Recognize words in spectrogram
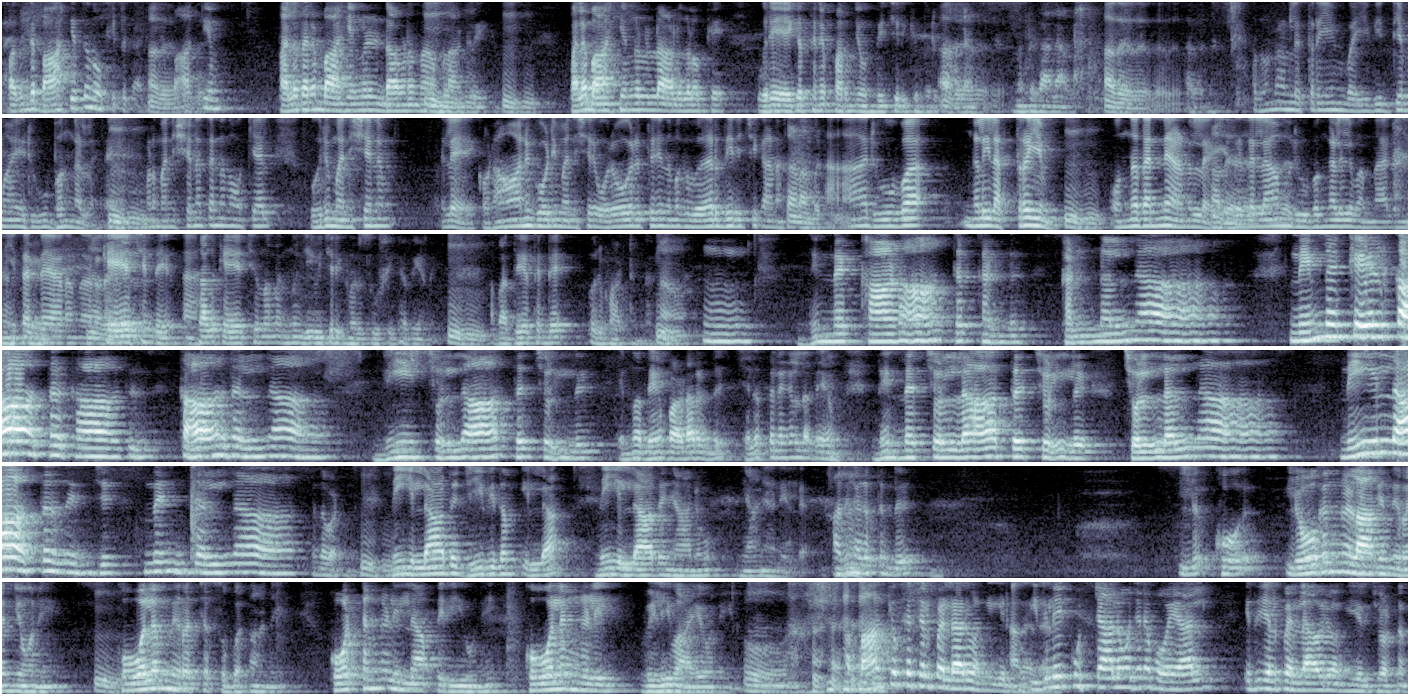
അതിന്റെ ബാഹ്യത്തെ നോക്കിയിട്ട് ബാഹ്യം പലതരം ബാഹ്യങ്ങൾ ഉണ്ടാവണം എന്നാണ് നമ്മൾ ആഗ്രഹിക്കുന്നത്. പല ബാഹ്യങ്ങളുള്ള ആളുകളൊക്കെ ഒരു ഏകത്തിനെ പറഞ്ഞ് ഒന്നിച്ചിരിക്കുന്ന ഒരു കാലമാണ് ഇന്നത്തെ കാലാവശ്യം അതെ അതെ അതെ അതെ. അതുകൊണ്ടാണല്ലോ ഇത്രയും വൈവിധ്യമായ രൂപങ്ങൾ. നമ്മൾ മനുഷ്യനെ തന്നെ നോക്കിയാൽ ഒരു മനുഷ്യനും അല്ലേ? കൊടാനുകോടി മനുഷ്യരെ ഓരോരുത്തരെയും നമുക്ക് വേർതിരിച്ച് കാണാം കാണാൻ രൂപ ആ രൂപങ്ങളിൽ അത്രയും. ഒന്ന് തന്നെയാണല്ലേ? ഇതെല്ലാം രൂപങ്ങളിൽ വന്നാലും നീ തന്നെയാണെന്ന് കെ എച്ചിന്റെ ഉസ്താദ് കെ എച്ച് എന്ന് പറഞ്ഞാൽ എന്നും ജീവിച്ചിരിക്കുന്ന ഒരു സൂഫി കവിയാണ്. അപ്പൊ അദ്ദേഹത്തിന്റെ ഒരു പാട്ടുണ്ട് നിന്നെ കാണാത്ത കണ്ണ് കണ്ണല്ല. നിന്നെ കേൾക്കാത്ത കാത് കാതല്ല. നീ ചൊല്ലാത്ത ചൊല്ല് എന്നും അദ്ദേഹം പാടാറുണ്ട്. ചില സ്ഥലങ്ങളിൽ അദ്ദേഹം നിന്നെ ചൊല്ലാത്ത ചൊല്ല് ചൊല്ലല്ല. നീയില്ലാത്ത നെഞ്ച് നെഞ്ചല്ല. എന്ന പാട്ടുണ്ട്. നീ ഇല്ലാതെ ജീവിതം ഇല്ല. നീ ഇല്ലാതെ ഞാനോ ഞാനില്ല. അതിനകത്തുണ്ട് ലോകങ്ങളാകെ നിറഞ്ഞോനെ. കോലം നിറച്ച സുബഹാനെ. കോട്ടങ്ങളില്ലാ പെരിയോനെ. കോലങ്ങളിൽ വെളിവായോനെ ബാക്കിയൊക്കെ ചിലപ്പോൾ എല്ലാവരും അംഗീകരിക്കും. ഇതിലേക്ക് ഉറ്റാലോചന പോയാൽ ഇത് ചിലപ്പോൾ എല്ലാവരും അംഗീകരിച്ചോളണം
